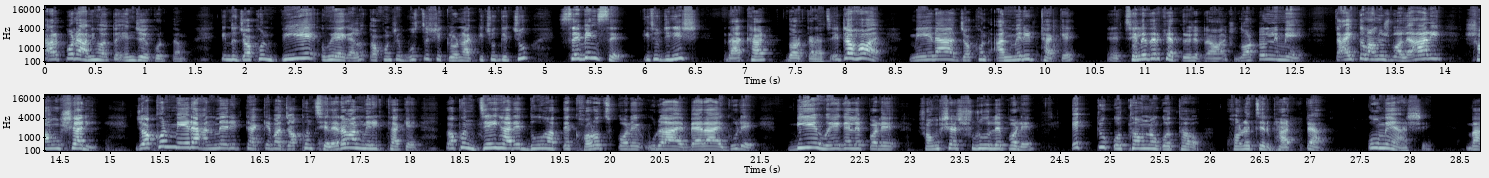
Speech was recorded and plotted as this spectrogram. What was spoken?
তারপরে আমি হয়তো এনজয় করতাম। কিন্তু যখন বিয়ে হয়ে গেল, তখন সে বুঝতে শিখলো না, কিছু কিছু সেভিংসে কিছু জিনিস রাখার দরকার আছে। এটা হয়, মেয়েরা যখন আনমেরিড থাকে ছেলেদের ক্ষেত্রে সেটা হয় নট অনলি মেয়ে তাই তো মানুষ বলে, আরে সংসারী। যখন মেয়েরা আনমেরিড থাকে বা যখন ছেলেরা আনমেরিড থাকে, তখন যেই হারে দু হাতে খরচ করে, উড়ায়, বেড়ায়, ঘুরে, বিয়ে হয়ে গেলে পরে, সংসার শুরু হলে পরে, একটু কোথাও না কোথাও খরচের ভারটা কমে আসে বা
